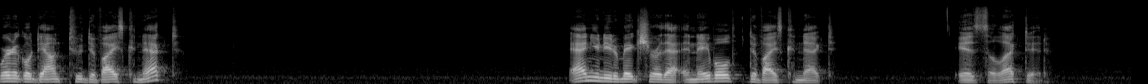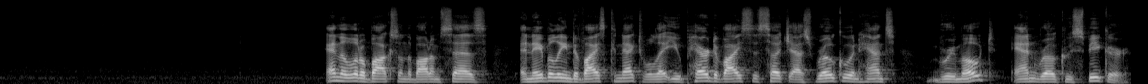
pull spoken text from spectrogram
we're going to go down to device connect. And you need to make sure that enabled device connect is selected. And the little box on the bottom says, Enabling Device Connect will let you pair devices such as Roku Enhance Remote and Roku Speaker.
